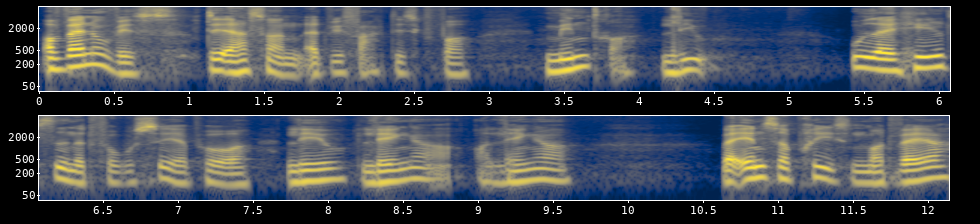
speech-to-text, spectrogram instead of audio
Og hvad nu hvis det er sådan, at vi faktisk får mindre liv, ud af hele tiden at fokusere på at leve længere og længere, hvad end så prisen måtte være.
